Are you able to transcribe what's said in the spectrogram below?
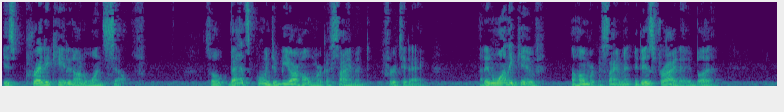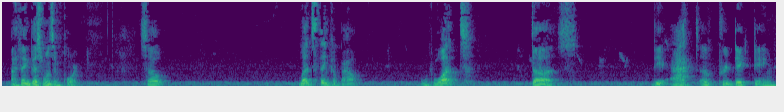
is predicated on oneself. So that's going to be our homework assignment for today. I didn't want to give a homework assignment. It is Friday, but I think this one's important. So let's think about what does the act of predicting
